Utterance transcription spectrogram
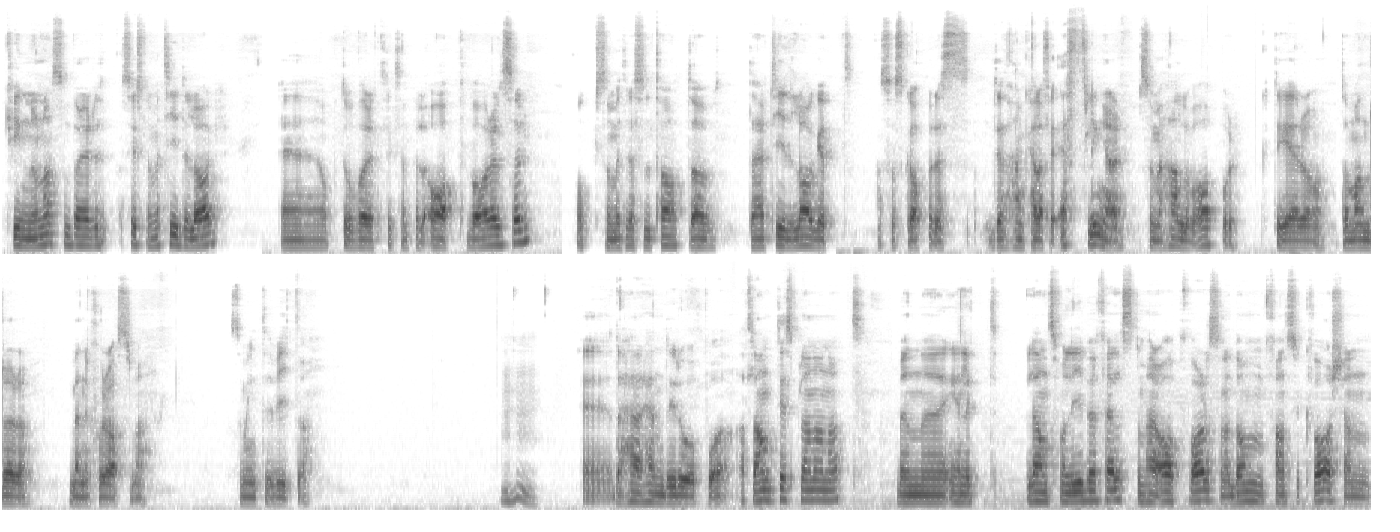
kvinnorna som började syssla med tidelag. Eh, och då var det till exempel apvarelser. Och som ett resultat av det här tidelaget så skapades det han kallar för äfflingar, som är halvapor. Och det är då de andra människoraserna som inte är vita. Eh, Det här hände ju då på Atlantis bland annat. Men eh, enligt Lantz von Liebenfels, de här apvarelserna, de fanns ju kvar sedan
